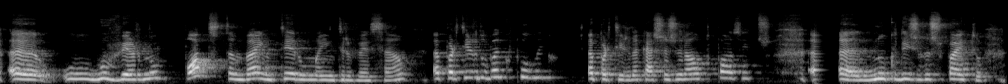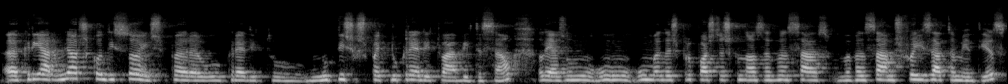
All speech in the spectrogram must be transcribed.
uh, o governo pode também ter uma intervenção a partir do banco público a partir da Caixa Geral de Depósitos. Uh, no que diz respeito a criar melhores condições para o crédito, no que diz respeito do crédito à habitação, aliás, um, um, uma das propostas que nós avançámos foi exatamente esse,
